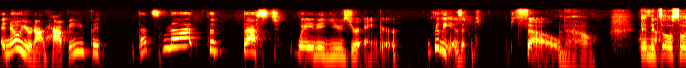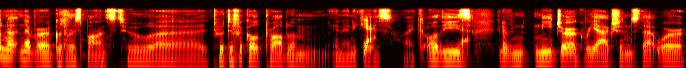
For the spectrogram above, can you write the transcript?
I know you're not happy, but that's not the best way to use your anger. It really isn't. So No, and it's also not, never a good response to uh, to a difficult problem in any Yeah. case. Like all these Yeah. kind of knee jerk reactions that were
